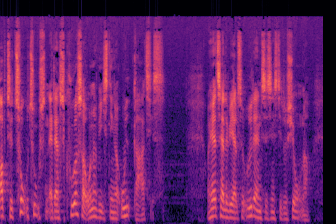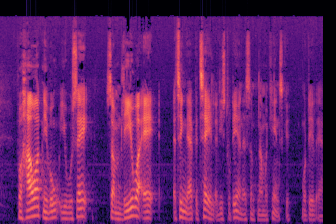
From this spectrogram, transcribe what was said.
op til 2.000 af deres kurser og undervisninger ud gratis. Og her taler vi altså uddannelsesinstitutioner på Harvard-niveau i USA, som lever af, at tingene er betalt af de studerende, som den amerikanske model er.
